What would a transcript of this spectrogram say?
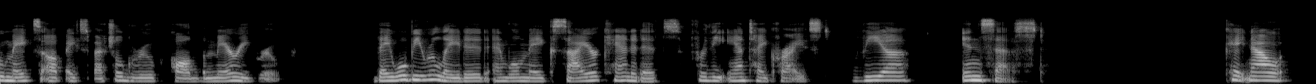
who makes up a special group called the Mary Group. They will be related and will make sire candidates for the Antichrist via incest. Okay, now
